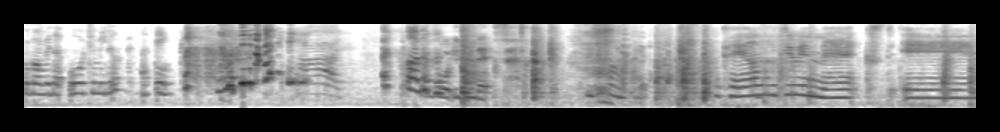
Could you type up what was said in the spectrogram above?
We're going with the autumn look, I think. oh, So what you do next? Okay, I'm doing next is...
